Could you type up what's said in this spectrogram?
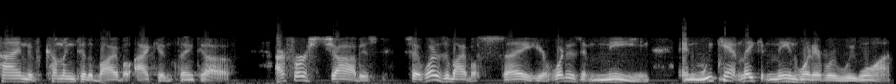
kind of coming to the Bible I can think of, our first job is so what does the Bible say here? What does it mean? And we can't make it mean whatever we want.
